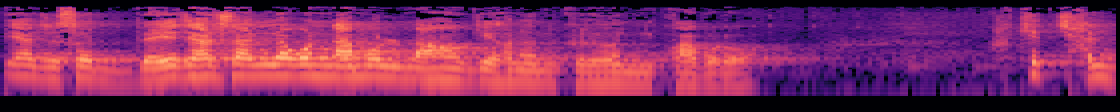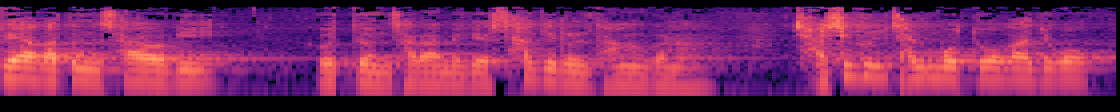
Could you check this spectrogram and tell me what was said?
빼앗아서 내 잘 살라고 남을 망하게 하는 그런 과보로 그렇게 잘 되어가던 사업이 어떤 사람에게 사기를 당하거나 자식을 잘못 두어가지고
